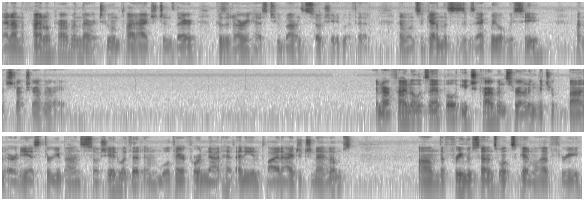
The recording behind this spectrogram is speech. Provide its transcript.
And on the final carbon, there are two implied hydrogens there because it already has two bonds associated with it. And once again, this is exactly what we see on the structure on the right. In our final example, each carbon surrounding the triple bond already has three bonds associated with it and will therefore not have any implied hydrogen atoms. Um, the free loose ends, once again, will have three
